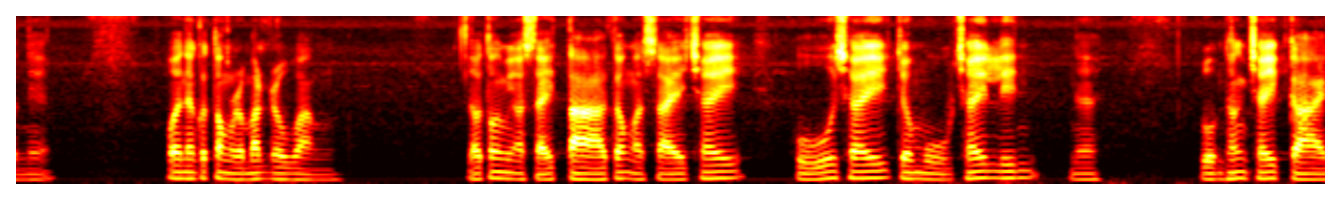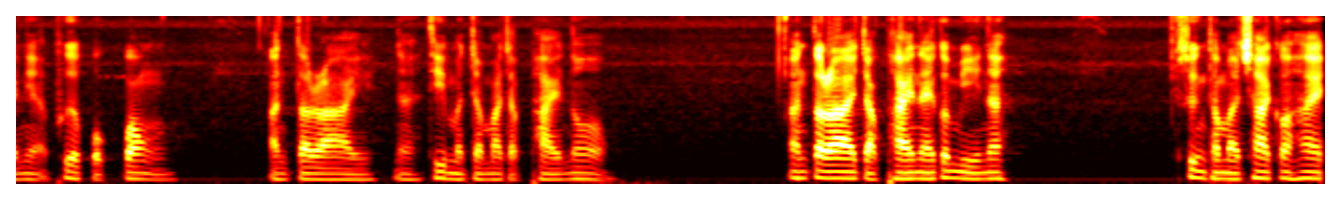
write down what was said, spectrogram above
กันเนี่ย เพราะนั้นก็ต้องระมัดระวัง เราต้องมีอาศัยตาต้องอาศัยใช้หูใช้จมูกใช้ลิ้นนะรวมทั้งใช้กายเนี่ยเพื่อปกป้องอันตรายนะที่มันจะมาจากภายนอก อันตรายจากภายในก็มีนะซึ่งธรรมชาติก็ให้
